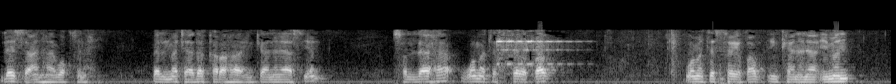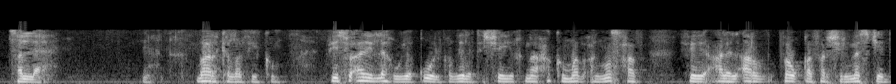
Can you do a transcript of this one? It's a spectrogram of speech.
ليس عنها وقت نهي بل متى ذكرها إن كان ناسيا صلاها ومتى استيقظ ومتى استيقظ إن كان نائما صلاها. نعم. بارك الله فيكم. في سؤال له يقول فضيلة الشيخ ما حكم وضع المصحف في على الأرض فوق فرش المسجد؟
